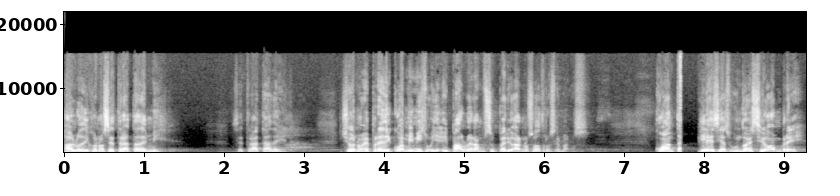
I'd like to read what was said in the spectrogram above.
Pablo dijo, no se trata de mí, se trata de él. Yo no me predico a mí mismo. Y Pablo era superior a nosotros, hermanos. ¿Cuántas iglesias fundó ese hombre?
